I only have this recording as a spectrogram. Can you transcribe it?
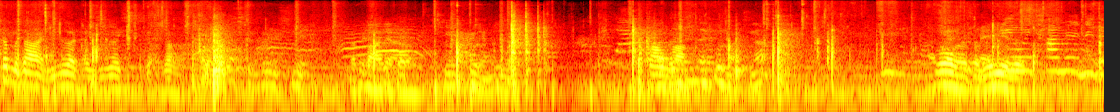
这么大一个，它一个小的。八点，高不高？问问什么意思？他们那个。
